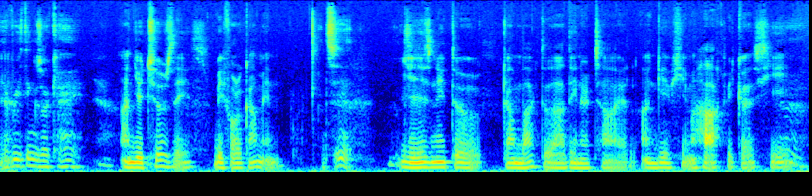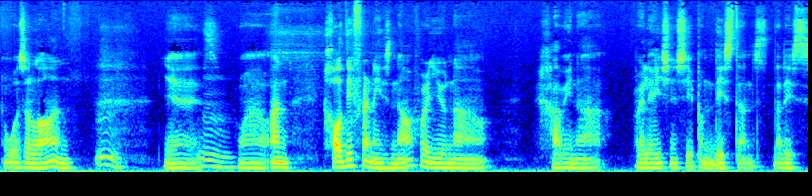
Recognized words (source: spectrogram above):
Yeah. everything's okay Yeah. And you choose this before coming. that's it You just need to come back to that inner child and give him a hug because he Yeah. was alone. mm. Yes. Mm. Wow. And how different is now for you now having a relationship and distance that is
